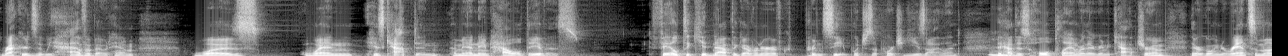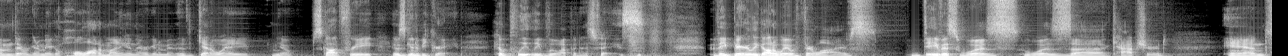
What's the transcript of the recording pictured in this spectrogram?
records that we have about him was when his captain, a man named Howell Davis, failed to kidnap the governor of Principe, which is a Portuguese island. They had this whole plan where they were going to capture him, they were going to ransom him, they were going to make a whole lot of money, and they were going to get away, you know, scot free. It was going to be great. Completely blew up in his face. they barely got away with their lives. Davis was was uh, captured, and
